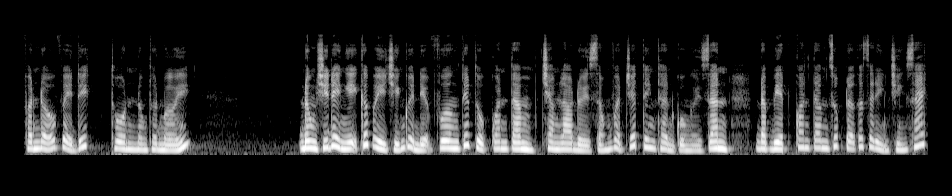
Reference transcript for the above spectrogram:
phấn đấu về đích thôn nông thôn mới – Đồng chí đề nghị cấp ủy chính quyền địa phương tiếp tục quan tâm chăm lo đời sống vật chất tinh thần của người dân, đặc biệt quan tâm giúp đỡ các gia đình chính sách,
